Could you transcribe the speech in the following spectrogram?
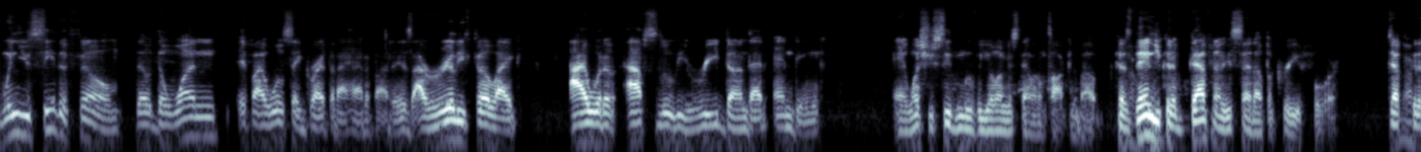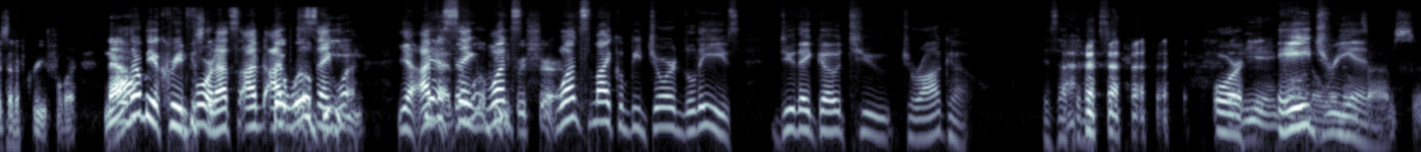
When you see the film, the the one, if I will say, gripe that I had about it is, I really feel like I would have absolutely redone that ending. And once you see the movie, you'll understand what I'm talking about. Because Okay. then you could have definitely set up a Creed four. Definitely could have set up Creed four. Now Now there'll be a Creed four. still- That's I'm, I'm will just saying. be. What, yeah, I'm Yeah, just saying. will Once for sure. once Michael B. Jordan leaves, do they go to Drago? Is that the next, or Adrian, no soon.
